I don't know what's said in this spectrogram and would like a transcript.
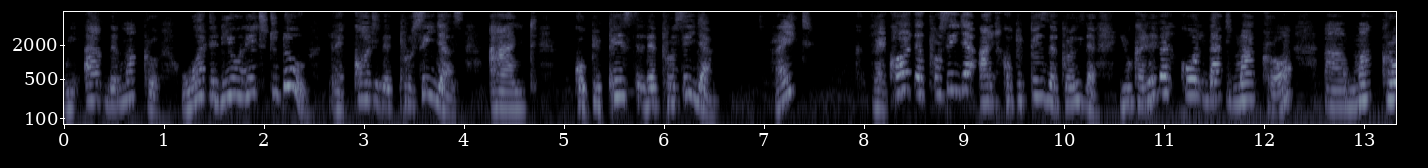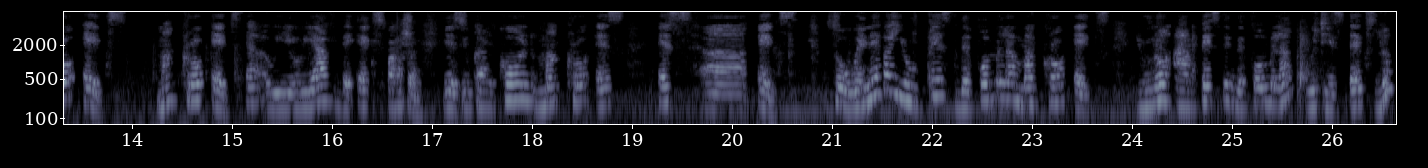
we have the macro. What do you need to do? Record the procedures and copy paste the procedure, right? Record the procedure and copy paste the procedure. You can even call that macro uh, macro X. Macro X. Uh, we, we have the X function. Yes, you can call macro S S uh, X. So whenever you paste the formula macro X, you know I'm pasting the formula which is X look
